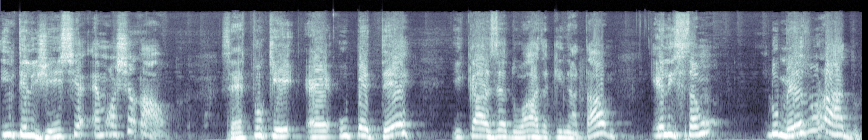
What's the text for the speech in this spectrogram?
é inteligência emocional, certo? Porque é, o PT e Carlos Eduardo aqui em Natal, eles são do mesmo lado.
